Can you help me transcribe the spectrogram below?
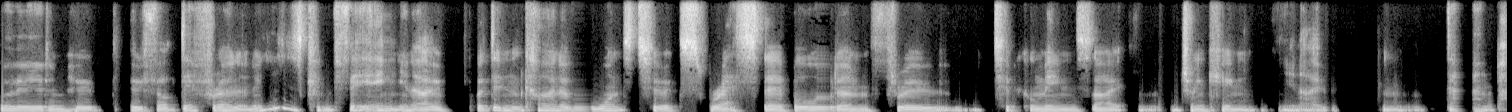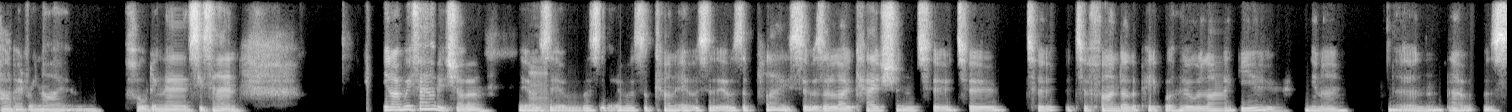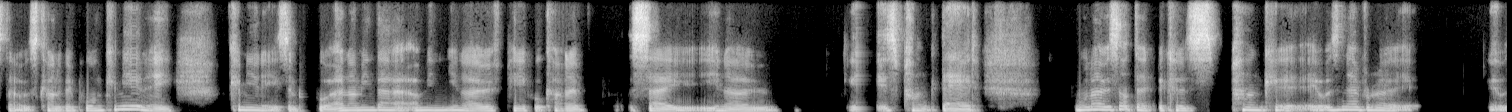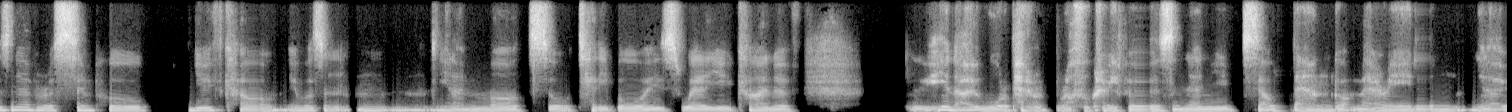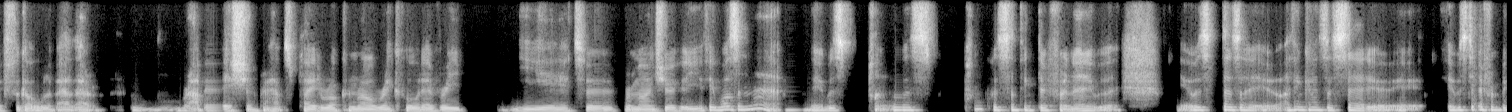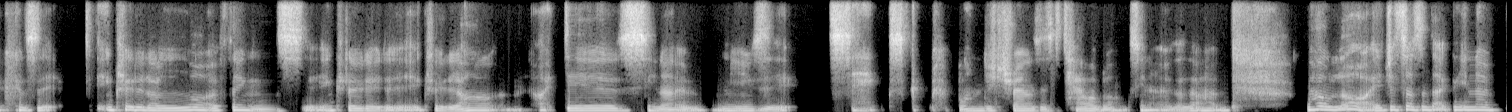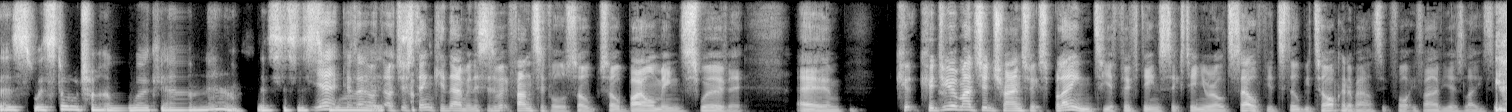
bullied and who who felt different and just couldn't fit in, you know, but didn't kind of want to express their boredom through typical means like drinking, you know, down the pub every night and holding Nancy's hand. You know, we found each other. It was hmm. it was it was a kind of it was it was a place. It was a location to to to to find other people who were like you. You know, and that was that was kind of important. Community community is important, and I mean that. I mean, you know, if people kind of say, you know, is punk dead? Well, no, it's not dead because punk. It, it was never a. It was never a simple youth cult. It wasn't, mm, you know, mods or teddy boys where you kind of, you know, wore a pair of brothel creepers and then you settled down and got married and, you know, forgot all about that rubbish and perhaps played a rock and roll record every year to remind you of your youth. It wasn't that. It was punk was punk was something different. And it, it was, as I, I think, as I said, it, it, it was different because it included a lot of things. It included it included art, ideas, you know, music, sex, bondage trousers, tower blocks, you know, the, whole lot. It just doesn't that you know. There's we're still trying to work it out now. This is this is Yeah, because I, was- I was just thinking. I mean, this is a bit fanciful, so so by all means, swerve it. Um, could, could you imagine trying to explain to your 15, 16 year old self you'd still be talking about it 45 years later?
